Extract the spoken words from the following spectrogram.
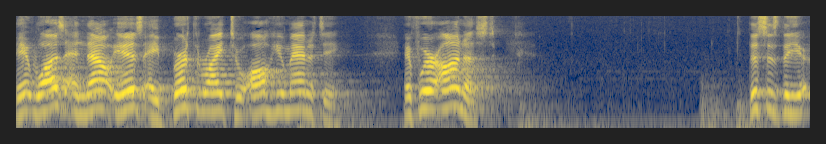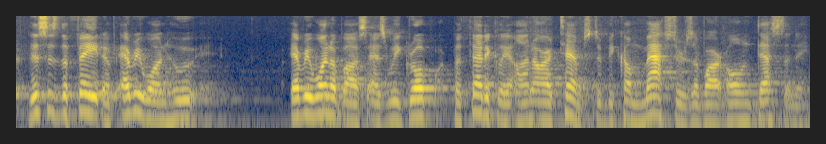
It was and now is a birthright to all humanity. If we're honest, this is the, this is the fate of everyone who every one of us as we grope pathetically on our attempts to become masters of our own destiny.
